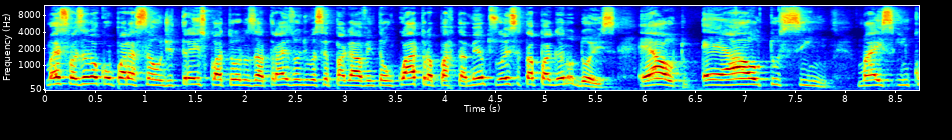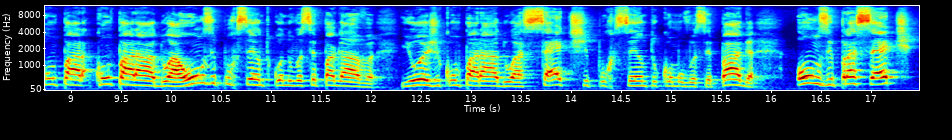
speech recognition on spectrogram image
mas fazendo a comparação de 3, 4 anos atrás, onde você pagava então quatro apartamentos, hoje você está pagando dois. É alto? É alto sim, mas em compara comparado a 11% quando você pagava e hoje comparado a 7% como você paga, 11 para 7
